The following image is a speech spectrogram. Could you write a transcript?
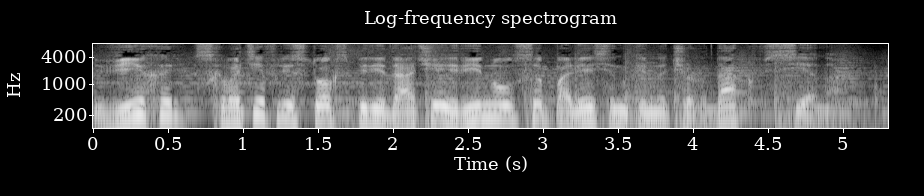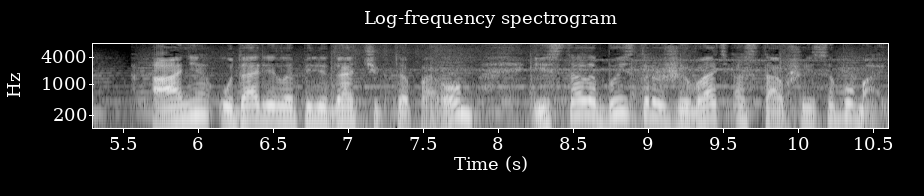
Вихрь, схватив листок с передачей, ринулся по лесенке на чердак в сено. Аня ударила передатчик топором и стала быстро жевать оставшиеся бумаги.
